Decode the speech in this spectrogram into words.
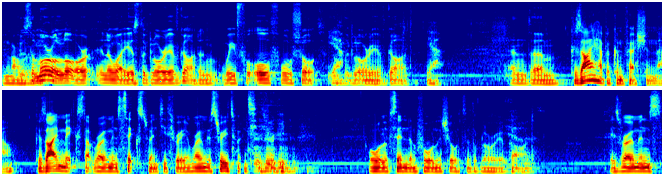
moral law. Because law. the moral law, in a way, is the glory of God, and we all fall short Yeah. of the glory of God. yeah. And um, Because I have a confession now, because I mixed up Romans 6.23 and Romans 3.23. All have sinned and fallen short of the glory of. God. Is Romans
